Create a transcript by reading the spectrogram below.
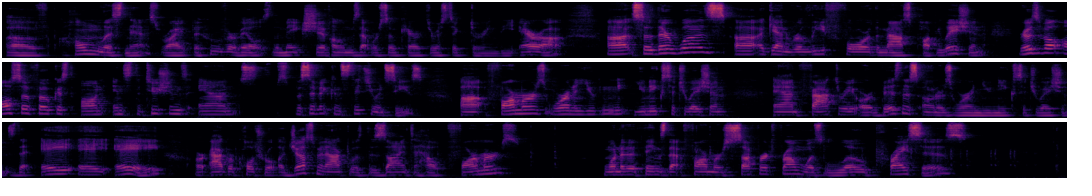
of homelessness, right? The Hoovervilles, the makeshift homes that were so characteristic during the era. Uh, so there was, uh, again, relief for the mass population. Roosevelt also focused on institutions and specific constituencies. Uh, farmers were in a uni- unique situation, and factory or business owners were in unique situations. The AAA, or Agricultural Adjustment Act, was designed to help farmers. One of the things that farmers suffered from was low prices.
